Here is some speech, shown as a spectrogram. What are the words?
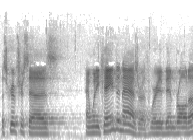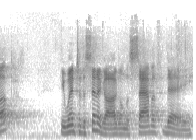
the scripture says, And when he came to Nazareth, where he had been brought up, he went to the synagogue on the Sabbath day,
